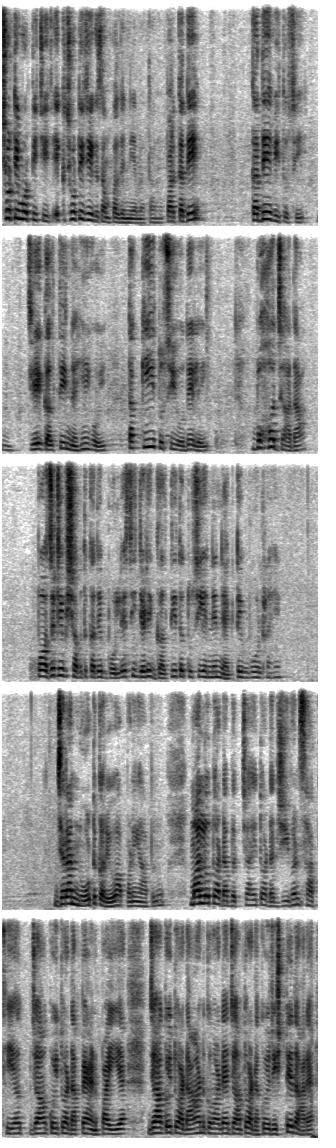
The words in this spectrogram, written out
ਛੋਟੀ ਮੋਟੀ ਚੀਜ਼, ਇੱਕ ਛੋਟੀ ਜਿਹੀ ਐਗਜ਼ਾਮਪਲ ਦਿੰਨੀ ਆ ਮੈਂ ਤੁਹਾਨੂੰ, ਪਰ ਕਦੇ ਕਦੇ ਵੀ ਤੁਸੀਂ ਜੇ ਗਲਤੀ ਨਹੀਂ ਹੋਈ, ਤਾਂ ਕੀ ਤੁਸੀਂ ਉਹਦੇ ਲਈ ਬਹੁਤ ਜ਼ਿਆਦਾ ਪੋਜ਼ਿਟਿਵ ਸ਼ਬਦ ਕਦੇ ਬੋਲੇ ਸੀ? ਜਿਹੜੀ ਗਲਤੀ ਤਾਂ ਤੁਸੀਂ ਇੰਨੇ 네ਗੇਟਿਵ ਬੋਲ ਰਹੇ? ਜਰਾ ਨੋਟ ਕਰਿਓ ਆਪਣੇ ਆਪ ਨੂੰ। ਮੰਨ ਲਓ ਤੁਹਾਡਾ ਬੱਚਾ ਹੈ, ਤੁਹਾਡਾ ਜੀਵਨ ਸਾਥੀ ਹੈ, ਜਾਂ ਕੋਈ ਤੁਹਾਡਾ ਭੈਣ ਭਾਈ ਹੈ, ਜਾਂ ਕੋਈ ਤੁਹਾਡਾ ਆਂਢ ਗੁਆਂਢ ਹੈ, ਜਾਂ ਤੁਹਾਡਾ ਕੋਈ ਰਿਸ਼ਤੇਦਾਰ ਹੈ,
